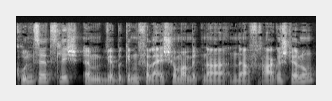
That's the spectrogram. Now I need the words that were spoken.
Grundsätzlich, ähm, wir beginnen vielleicht schon mal mit einer, einer Fragestellung.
